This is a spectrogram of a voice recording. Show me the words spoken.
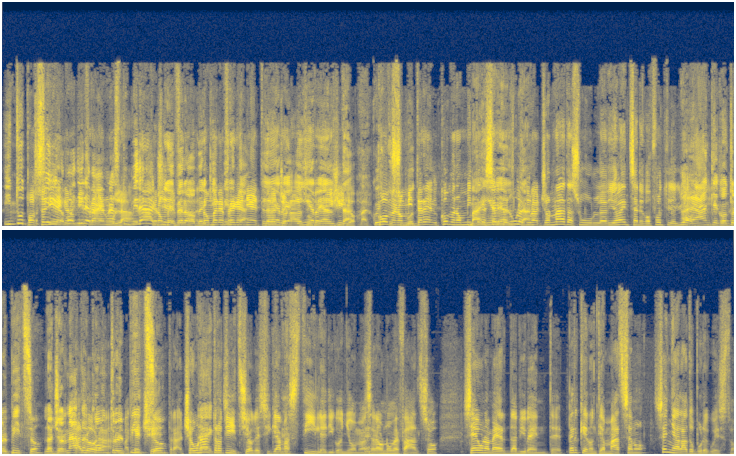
in tutto Posso sì, dire che non mi dire, ma è frega una nulla, stupidaggine, non me ne però. frega- non me ne frega niente della giornata sul femminicidio. ma questo Come non, mi mi ma interesserebbe nulla di una giornata sulla violenza nei confronti degli uomini. anche contro il pizzo? La giornata contro il ma pizzo? Che c'entra? C'è un Eh, altro tizio che si chiama Stile di cognome, ma sarà un nome falso. Sei una merda vivente, perché non ti ammazzano? Segnalato pure questo.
